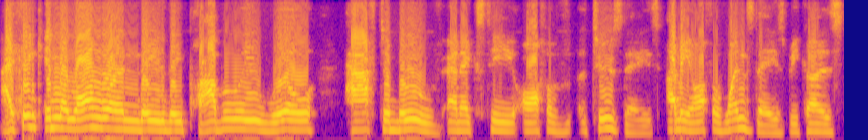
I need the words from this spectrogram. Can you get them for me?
I think in the long run, they they probably will have to move NXT off of Tuesdays. I mean, off of Wednesdays because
